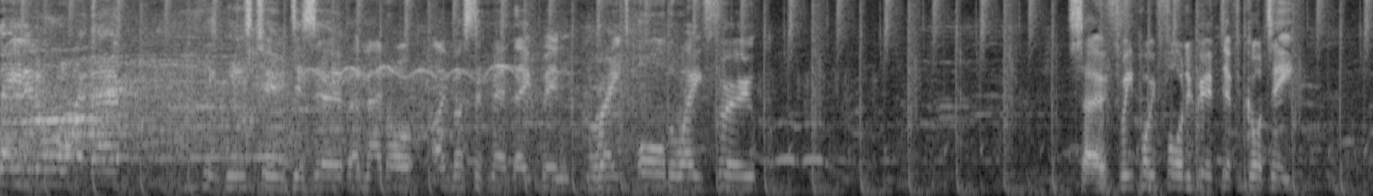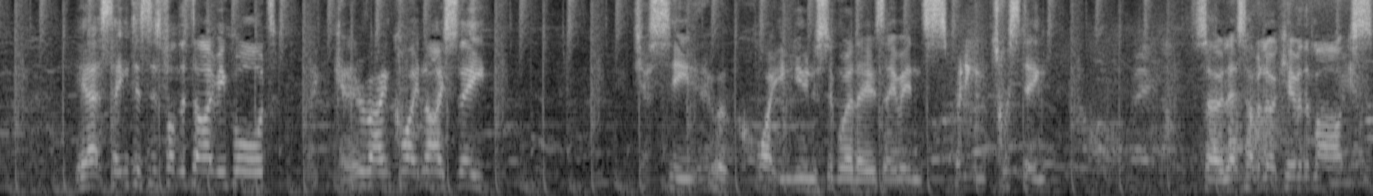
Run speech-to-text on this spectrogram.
laid it all out there. I think these two deserve a medal. I must admit they've been great all the way through. So 3.4 degree of difficulty. Yeah, same distance from the diving board. Get it around quite nicely. Just see they were quite in unison, were they, as they were in spinning and twisting. So let's have a look here at the marks.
